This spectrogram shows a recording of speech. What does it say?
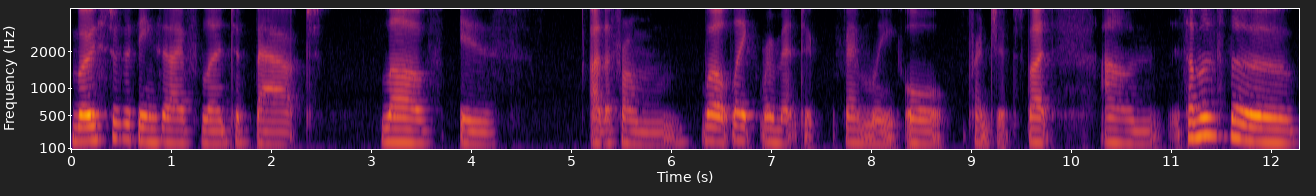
most of the things that I've learnt about love is either from well like romantic family or friendships but um, some of the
